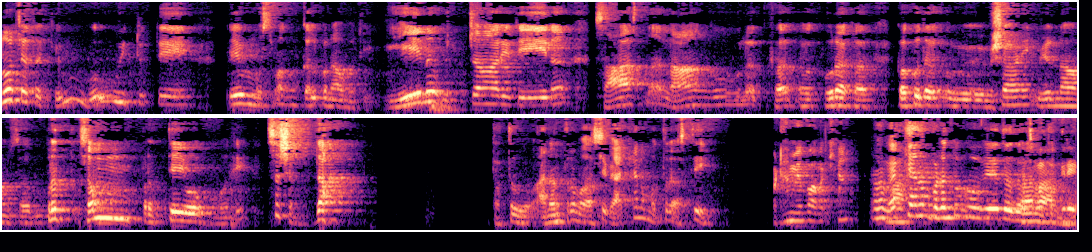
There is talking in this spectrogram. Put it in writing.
नो चेत् किं बहु इत्युक्ते एवम् अस्माकं कल्पना भवति येन उच्चारितेन शास्त्र लाङ्गूल खुर ककुद विषाणि सम्प्रत् सम्प्रत्ययो भवति स शब्दः। तत्र अनन्तरम् अस्य व्याख्यानम् अत्र अस्ति। पठमेव व्याख्यानम् व्याख्यानं पठन्तु एतद् अथवा अग्रे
